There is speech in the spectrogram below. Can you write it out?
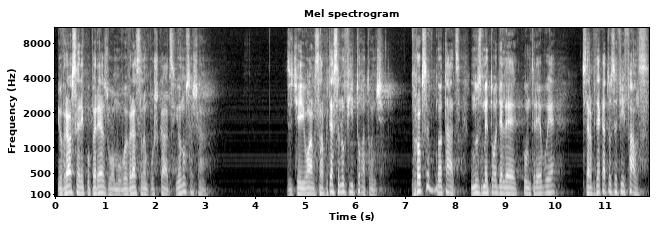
Eu vreau să recuperez omul, voi vrea să-l împușcați. Eu nu sunt așa. Zice Ioan, s-ar putea să nu fii tu atunci. Vă rog să notați, nu-s metodele cum trebuie, S-ar putea ca tu să fii fals.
